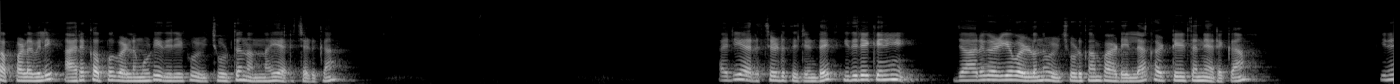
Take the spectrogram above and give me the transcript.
കപ്പളവിൽ അര കപ്പ് വെള്ളം കൂടി ഇതിലേക്ക് ഒഴിച്ചു കൊടുത്ത് നന്നായി അരച്ചെടുക്കാം. അരി അരച്ചെടുത്തിട്ടുണ്ട്. ഇതിലേക്ക് ഇനി ജാറ് കഴുകിയ വെള്ളമൊന്നും ഒഴിച്ചു കൊടുക്കാൻ പാടില്ല. കട്ടിയിൽ തന്നെ അരക്കാം. ഇനി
